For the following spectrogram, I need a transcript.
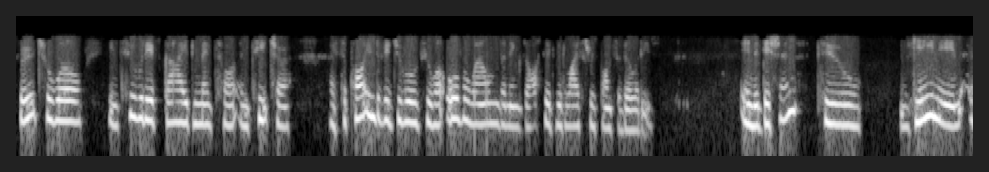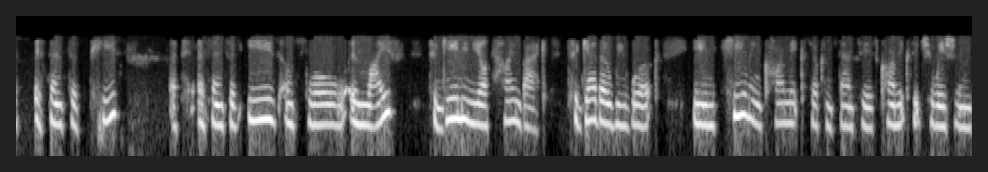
spiritual, intuitive guide, mentor, and teacher. I support individuals who are overwhelmed and exhausted with life's responsibilities. In addition to gaining a, a sense of peace, a, a sense of ease and flow in life, to gaining your time back, together we work in healing karmic circumstances, karmic situations,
